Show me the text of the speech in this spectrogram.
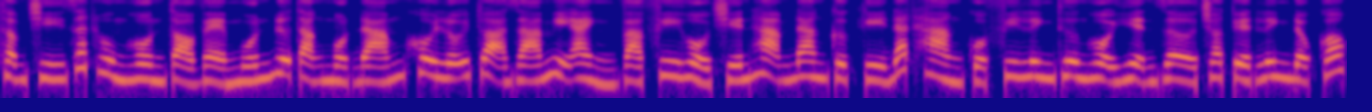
thậm chí rất hùng hồn tỏ vẻ muốn đưa tặng một đám khôi lỗi tọa giá mị ảnh và phi hổ chiến hạm đang cực kỳ đắt hàng của phi linh thương hội hiện giờ cho tuyệt linh độc cốc.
